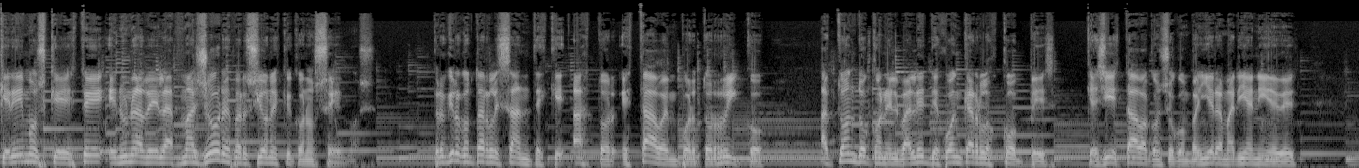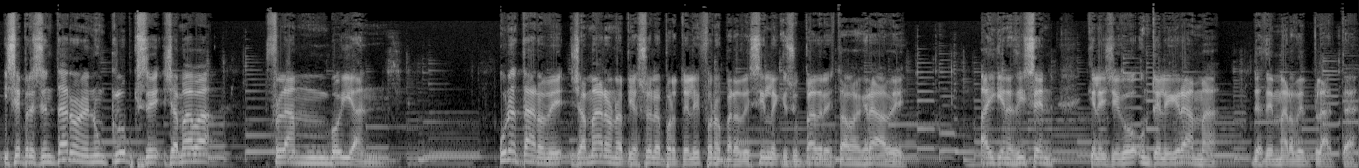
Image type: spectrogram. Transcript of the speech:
queremos que esté en una de las mayores versiones que conocemos. Pero quiero contarles antes que Astor estaba en Puerto Rico actuando con el ballet de Juan Carlos Copes, allí estaba con su compañera María Nieves, y se presentaron en un club que se llamaba Flamboyant. Una tarde llamaron a Piazzolla por teléfono para decirle que su padre estaba grave. Hay quienes dicen que le llegó un telegrama desde Mar del Plata.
